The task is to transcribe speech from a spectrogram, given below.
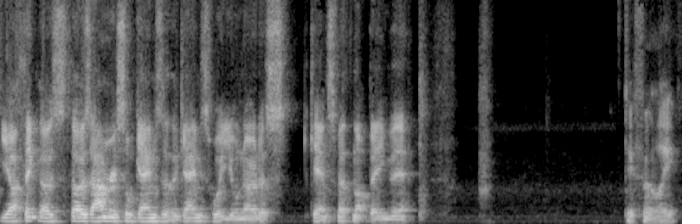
Yeah, I think those those arm wrestle games are the games where you'll notice Cam Smith not being there. Definitely.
